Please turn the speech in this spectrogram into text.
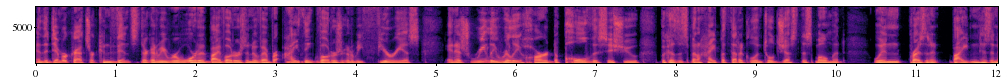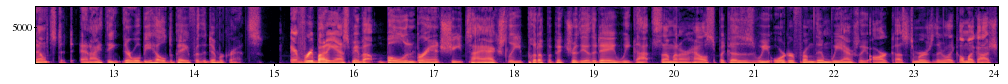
and the Democrats are convinced they're going to be rewarded by voters in November, I think voters are going to be furious. And it's really, really hard to poll this issue because it's been a hypothetical until just this moment when President Biden has announced it. And I think there will be hell to pay for the Democrats. Everybody asked me about Boll and Branch sheets. I actually put up a picture the other day. We got some at our house because we order from them. We actually are customers. They're like, oh my gosh,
